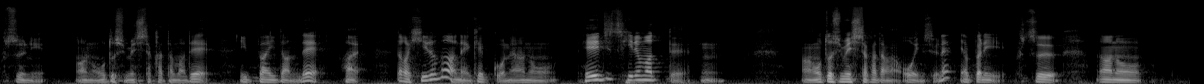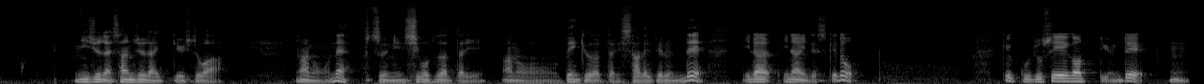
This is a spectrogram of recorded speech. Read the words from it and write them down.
普通にあのお年めした方までいっぱいいたんで、はい、だから昼間はね結構ねあの平日昼間って、うん、あのお年めした方が多いんですよねやっぱり普通あの20代30代っていう人はあのね普通に仕事だったりあの勉強だったりされてるんでいらいないんですけど結構女性がっていうんで、うん。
